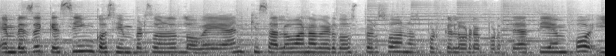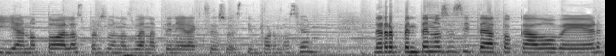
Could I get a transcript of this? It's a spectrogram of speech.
en vez de que 5 o 100 personas lo vean, quizá lo van a ver dos personas porque lo reporté a tiempo y ya no todas las personas van a tener acceso a esta información. De repente no sé si te ha tocado ver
